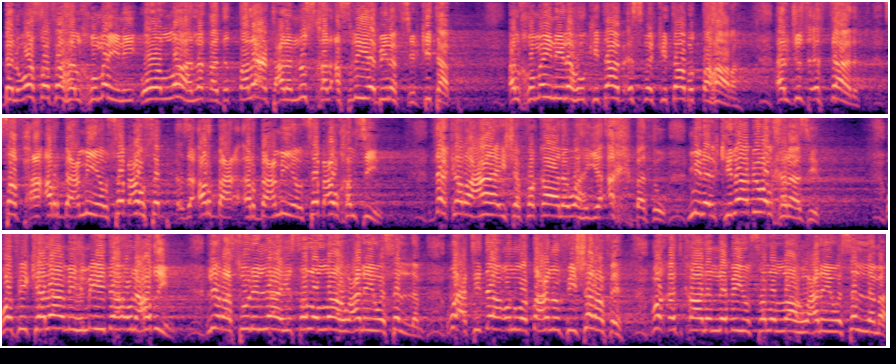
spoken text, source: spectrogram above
بل وصفها الخميني ووالله لقد اطلعت على النسخة الأصلية بنفس الكتاب. الخميني له كتاب اسمه كتاب الطهارة. الجزء الثالث صفحة 457 ذكر عائشة فقال وهي أخبث من الكلاب والخنازير. وفي كلامهم إيداء عظيم. لرسول الله صلى الله عليه وسلم واعتداء وطعن في شرفه. وقد قال النبي صلى الله عليه وسلم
